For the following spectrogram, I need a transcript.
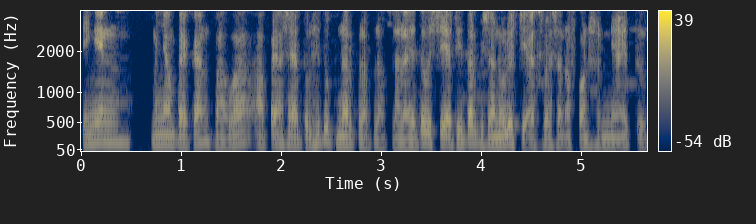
ingin menyampaikan bahwa apa yang saya tulis itu benar, bla bla bla. Itu si editor bisa nulis di expression of concern-nya itu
